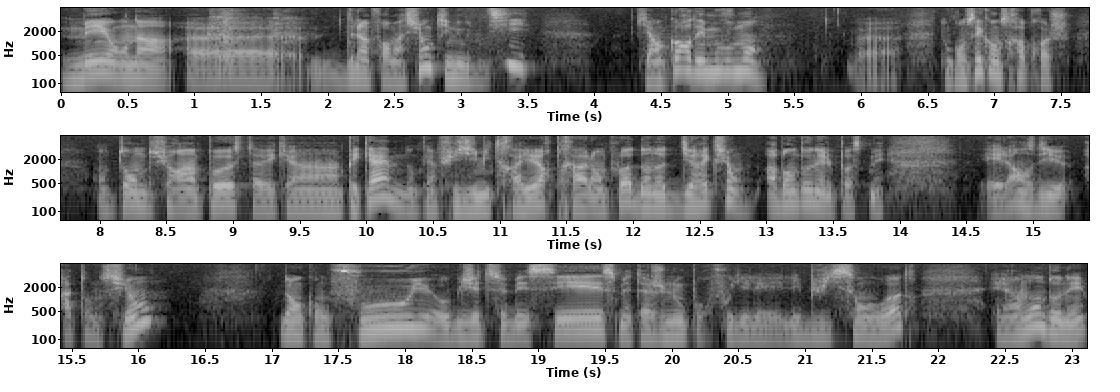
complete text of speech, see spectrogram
Mais on a de l'information qui nous dit qu'il y a encore des mouvements. Donc on sait qu'on se rapproche. On tombe sur un poste avec un PKM, donc un fusil mitrailleur prêt à l'emploi dans notre direction. Abandonner le poste. Mais... Et là, on se dit attention. Donc on fouille, obligé de se baisser, se mettre à genoux pour fouiller les, buissons ou autre. Et à un moment donné,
